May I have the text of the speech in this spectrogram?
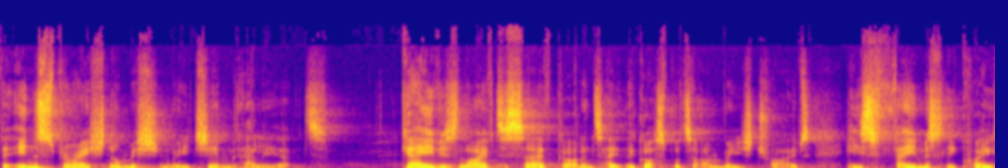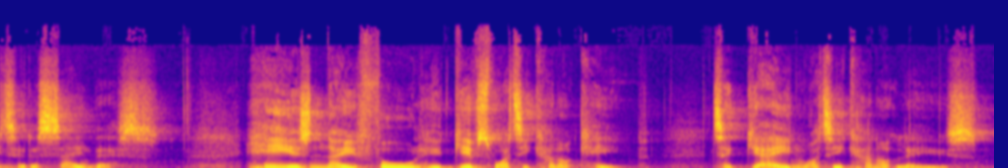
the inspirational missionary Jim Elliot gave his life to serve God and take the gospel to unreached tribes. He's famously quoted as saying this he is no fool who gives what he cannot keep to gain what he cannot lose.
